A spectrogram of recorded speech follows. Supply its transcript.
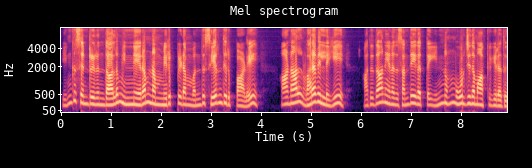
எங்கு சென்றிருந்தாலும் இந்நேரம் நம் இருப்பிடம் வந்து சேர்ந்திருப்பாளே. ஆனால் வரவில்லையே. அதுதான் எனது சந்தேகத்தை இன்னும் ஊர்ஜிதமாக்குகிறது.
